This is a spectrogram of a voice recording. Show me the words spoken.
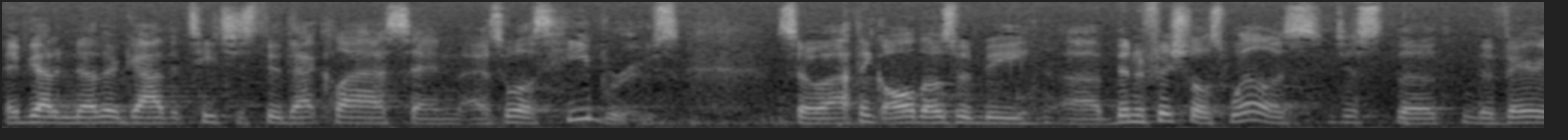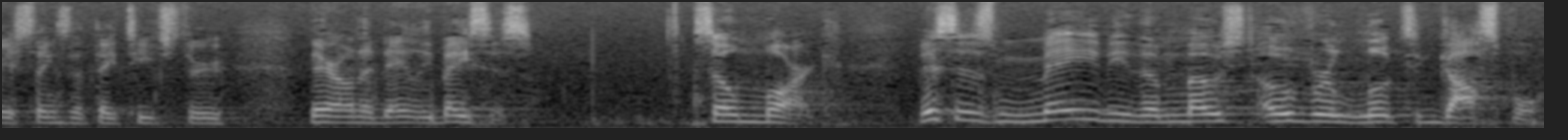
they've got another guy that teaches through that class, and as well as Hebrews. So I think all those would be uh, beneficial as well as just the, the various things that they teach through there on a daily basis. So, Mark, this is maybe the most overlooked gospel.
